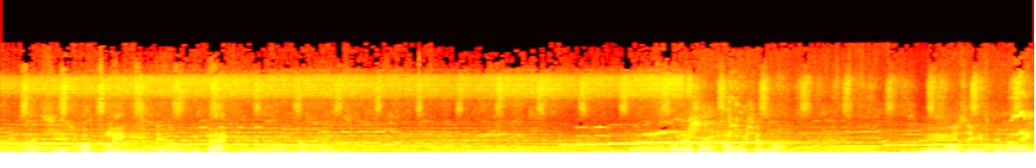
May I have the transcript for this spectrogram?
And as I said, hopefully they will be back and uh, some eggs. And uh, whatever, I wish them luck. It's New Year's Eve today,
